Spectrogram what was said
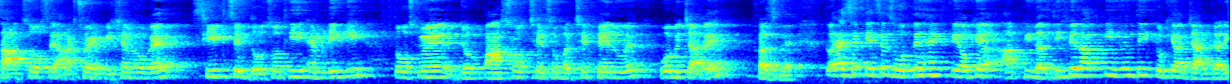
700 से 800 एडमिशन हो गए सीट सिर्फ़ 200 थी एमडी की तो उसमें जो 500 600 बच्चे फेल हुए, वो बेचारे फंस गए तो ऐसे केसेस होते हैं क्योंकि आपकी गलती फिर आपकी होती क्योंकि आप जानकारी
